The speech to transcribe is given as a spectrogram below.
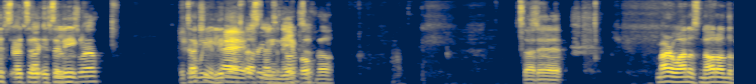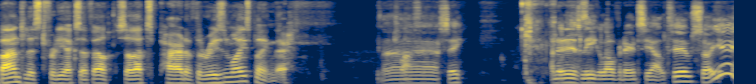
it's- it's a- it's a league. as well. It's Sure, actually we- a league uh, that's in the months ago. XFL. That So- uh, marijuana's not on the banned list for the XFL, so that's part of the reason why he's playing there. Ah, see. And it is legal over there in Seattle too. So yeah,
